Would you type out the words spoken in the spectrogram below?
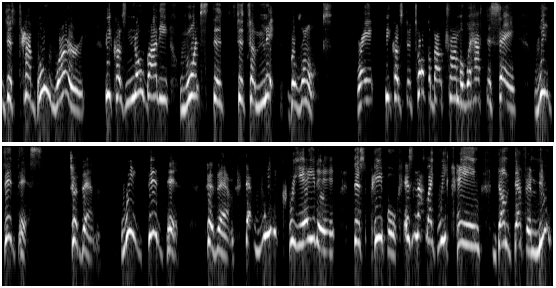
this taboo word because nobody wants to, to, to admit the wrongs, right? Because to talk about trauma, we have to say, we did this to them. We did this to them, that we created this people. It's not like we came dumb, deaf, and mute.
